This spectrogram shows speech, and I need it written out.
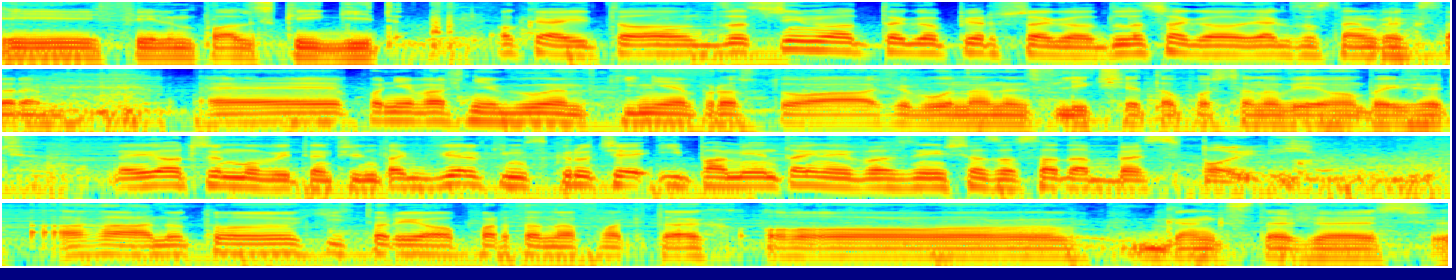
i film polski Git. Okej, to zacznijmy od tego pierwszego. Dlaczego, jak zostałem gangsterem? E, ponieważ nie byłem w kinie po prostu, a że był na Netflixie, to postanowiłem obejrzeć. No i o czym mówi ten film? Tak w wielkim skrócie i pamiętaj, najważniejsza zasada bez spoili. Aha, no to historia oparta na faktach o gangsterze, z, e,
